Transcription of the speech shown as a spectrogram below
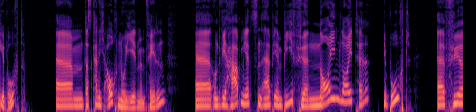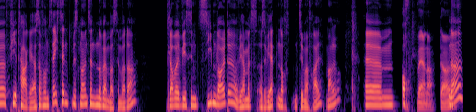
gebucht. Ähm, das kann ich auch nur jedem empfehlen. Äh, und wir haben jetzt ein Airbnb für neun Leute gebucht äh, für vier Tage. Also vom 16. bis 19. November sind wir da. Ich glaube, wir sind sieben Leute. Wir haben jetzt, also wir hätten noch ein Zimmer frei, Mario. Ähm, Och, Werner, da na,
